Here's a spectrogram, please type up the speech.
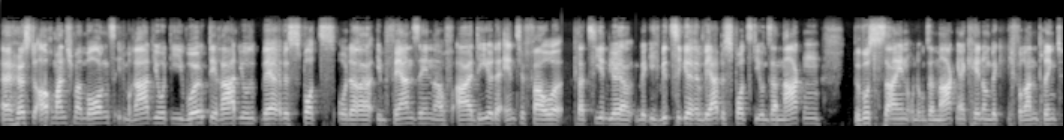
äh, hörst du auch manchmal morgens im Radio die Workday Radio Werbespots oder im Fernsehen auf ARD oder NTV platzieren wir ja wirklich witzige Werbespots, die unser Markenbewusstsein und unsere Markenerkennung wirklich voranbringt.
